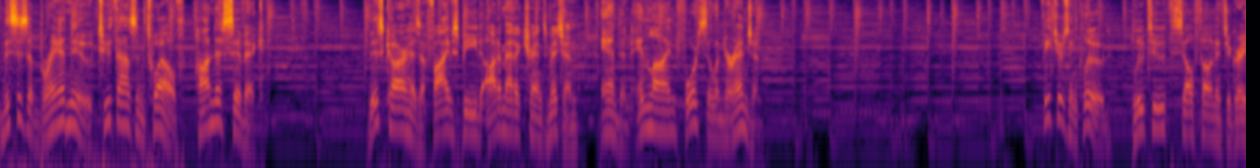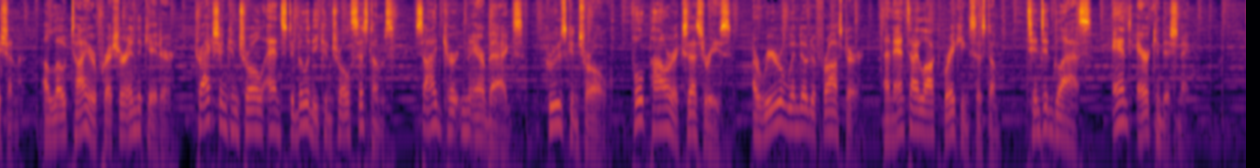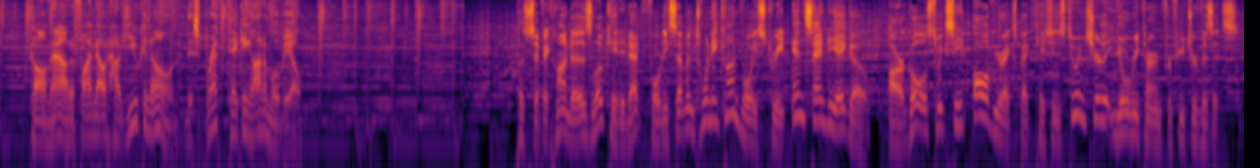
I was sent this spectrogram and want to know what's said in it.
This is a brand new 2012 Honda Civic. This car has a 5-speed automatic transmission and an inline 4-cylinder engine. Features include Bluetooth cell phone integration, a low tire pressure indicator, traction control and stability control systems, side curtain airbags, cruise control, full power accessories, a rear window defroster, an anti-lock braking system, tinted glass, and air conditioning. Call now to find out how you can own this breathtaking automobile. Pacific Honda is located at 4720 Convoy Street in San Diego. Our goal is to exceed all of your expectations to ensure that you'll return for future visits.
